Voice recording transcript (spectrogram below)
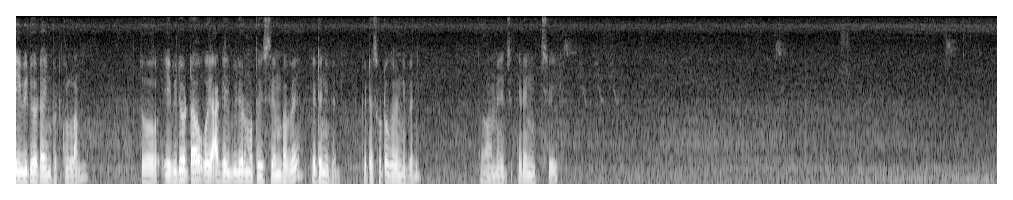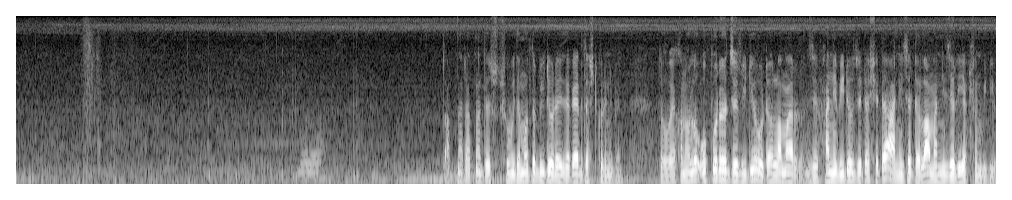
এই ভিডিওটা ইনপুট করলাম। তো এই ভিডিওটাও ওই আগের ভিডিওর মতোই সেমভাবে কেটে নেবেন, কেটে ছোটো করে নেবেন। তো আমি কেটে নিচ্ছি। তো আপনারা আপনাদের সুবিধা মতো ভিডিওটা এই জায়গায় অ্যাডজাস্ট করে নেবেন। তো এখন হলো উপরের যে ভিডিও, ওটা হলো আমার যে ফানি ভিডিও যেটা, সেটা আর নিচেরটা হলো আমার নিজের রিয়াকশন ভিডিও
